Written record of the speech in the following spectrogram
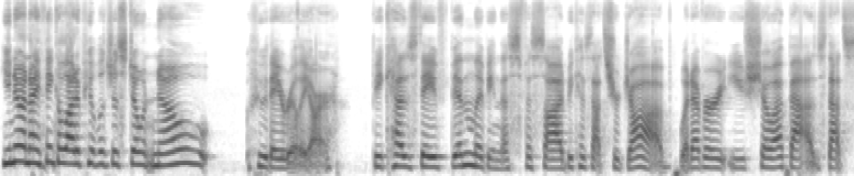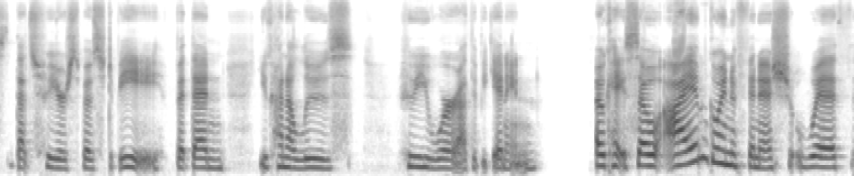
You know, and I think a lot of people just don't know who they really are because they've been living this facade because that's your job. Whatever you show up as that's that's who you're supposed to be. But then you kind of lose who you were at the beginning. Okay so i am going to finish with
